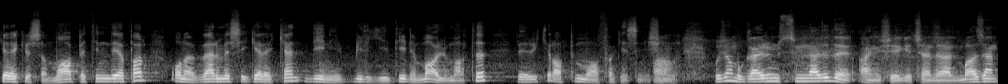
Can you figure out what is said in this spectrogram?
gerekirse muhabbetini de yapar. Ona vermesi gereken dini bilgiyi, dini malumatı verir ki Rabbim muvaffak etsin inşallah. Anladım. Hocam bu gayrimüslimlerde de aynı şeye geçerli herhalde. Bazen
